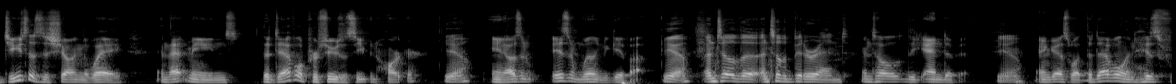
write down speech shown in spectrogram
Jesus is showing the way, and that means the devil pursues us even harder. Yeah. and doesn't isn't willing to give up Yeah. Until the until the bitter end. until the end of it. Yeah. And guess what? The devil and his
